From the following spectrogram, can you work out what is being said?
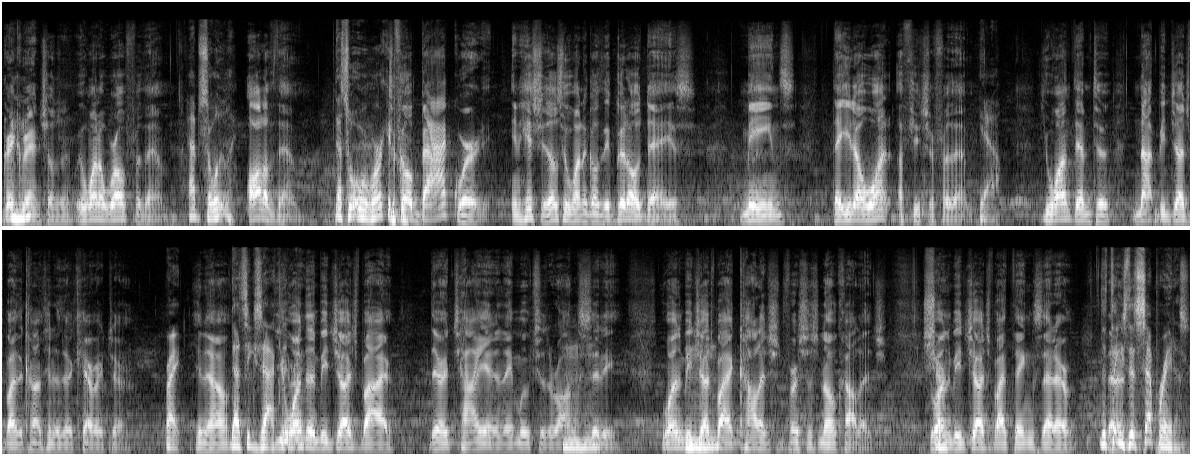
great grandchildren, mm-hmm. we want a world for them, Absolutely. all of them. That's what we're working To for. go backward in history, those who want to go the good old days, means that you don't want a future for them. Yeah. You want them to not be judged by the content of their character. Right. You know, That's exactly You want right. them to be judged by they're Italian and they moved to the wrong Mm-hmm. city. You want them to be judged by college versus no college. Sure. You want them to be judged by things that are The things are- that separate us,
